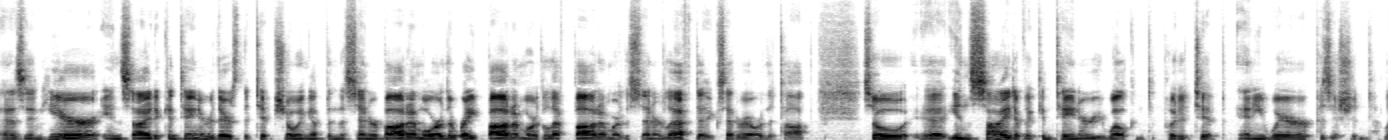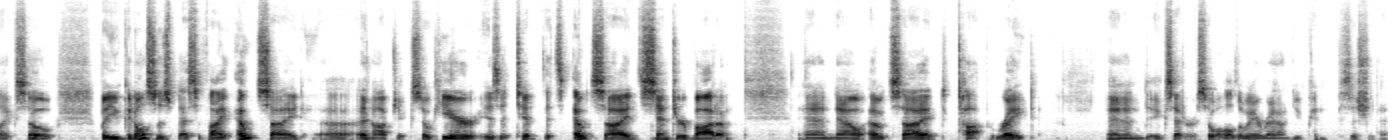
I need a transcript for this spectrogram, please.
as in here inside a container. There's the tip showing up in the center bottom or the right bottom or the left bottom or the center left, etc. or the top. So uh, inside of a container, you're welcome to put a tip anywhere positioned like so. But you can also specify outside uh, an object. So here is a tip that's outside center bottom and now outside top right and etc. So all the way around you can position it.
